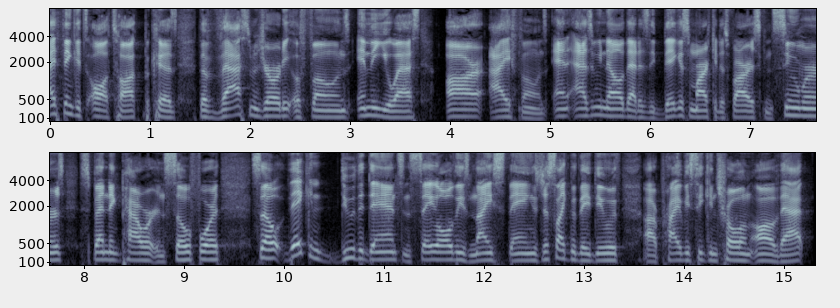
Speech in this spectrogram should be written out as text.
I think it's all talk because the vast majority of phones in the US are iPhones. And as we know, that is the biggest market as far as consumers, spending power, and so forth. So they can do the dance and say all these nice things, just like what they do with uh, privacy control and all of that.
